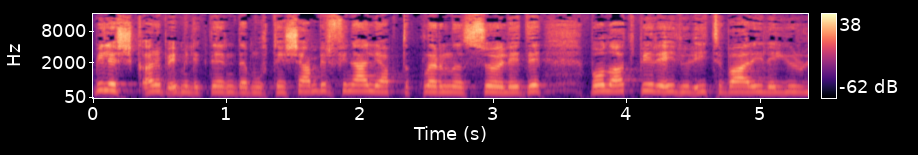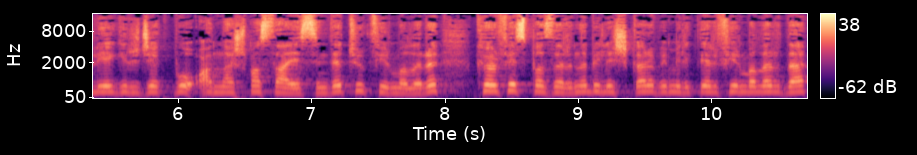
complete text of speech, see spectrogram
Birleşik Arap Emirlikleri'nde muhteşem bir final yaptıklarını söyledi. Bolat 1 Eylül itibariyle yürürlüğe girecek bu anlaşma sayesinde Türk firmaları Körfez pazarını Birleşik Arap Emirlikleri firmaları da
